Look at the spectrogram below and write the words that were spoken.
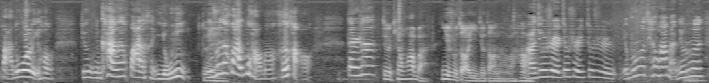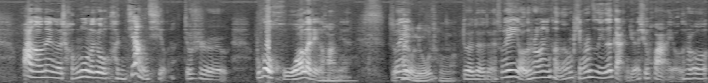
画多了以后，就你看他画的很油腻。你说他画的不好吗？很好，但是他就是天花板，艺术造诣就到那了哈。啊，就是就是就是，也不是说天花板，就是说画到那个程度了就很匠气了，就是不够活了这个画面。所以它有流程嘛？对对对，所以有的时候你可能凭着自己的感觉去画，有的时候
